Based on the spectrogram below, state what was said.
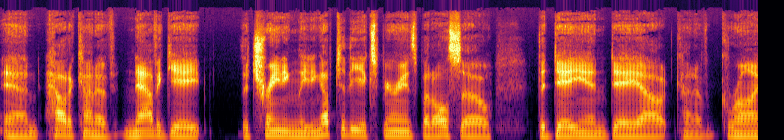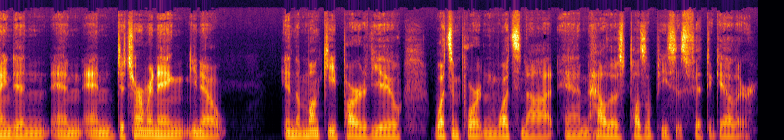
and how to kind of navigate the training leading up to the experience, but also the day in day out kind of grind and and and determining you know in the monkey part of you what's important what's not and how those puzzle pieces fit together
